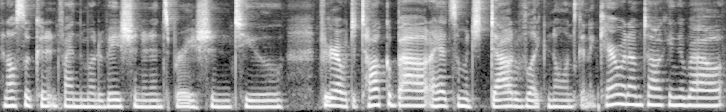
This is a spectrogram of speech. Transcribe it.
and also couldn't find the motivation and inspiration to figure out what to talk about. I had so much doubt of like, no one's going to care what I'm talking about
